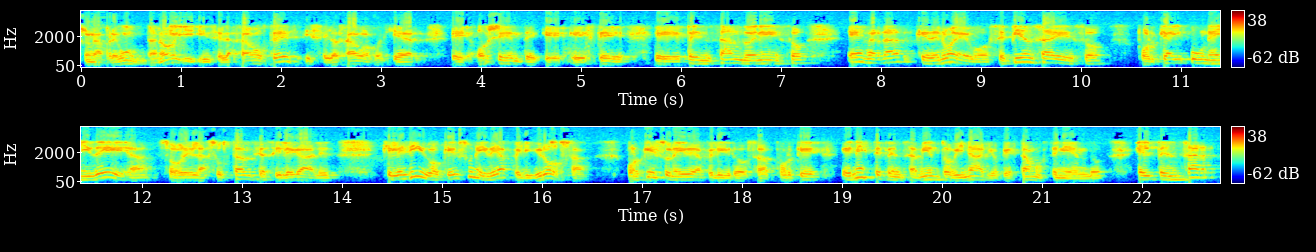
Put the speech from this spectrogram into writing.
Es una pregunta, ¿no? Y, se las hago a ustedes y se las hago a cualquier eh, oyente que, esté eh, pensando en eso. Es verdad que de nuevo se piensa eso porque hay una idea sobre las sustancias ilegales que les digo que es una idea peligrosa. ¿Por qué es una idea peligrosa? Porque en este pensamiento binario que estamos teniendo, el pensar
